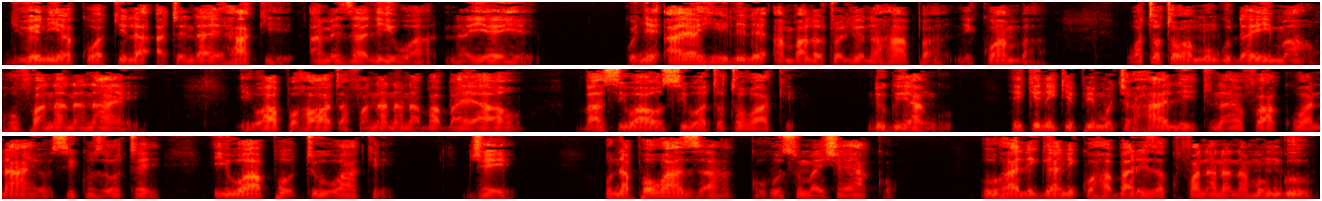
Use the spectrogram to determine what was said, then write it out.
jueni ya kuwa kila atendaye haki amezaliwa na yeye. Kwenye aya hii lile ambalo twaliona hapa ni kwamba watoto wa mungu daima hufanana naye. Iwapo hawatafanana na baba yao basi wao si watoto wake. Ndugu yangu hiki ni kipimo cha hali tunayofaa kuwa nayo siku zote iwapo tu wake. Je unapowaza kuhusu maisha yako uhali gani kwa habari za kufanana na mungu?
